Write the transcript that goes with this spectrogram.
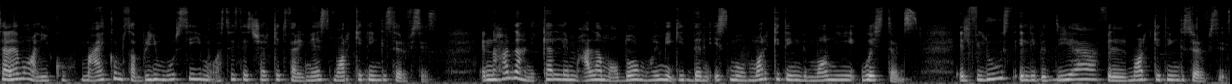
السلام عليكم. معاكم صابرين مرسي مؤسسة شركة فريناس marketing services النهاردة هنتكلم على موضوع مهم جدا اسمه marketing money wasters الفلوس اللي بتضيع في ال marketing services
